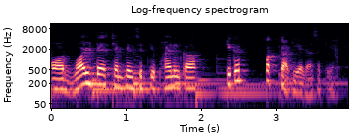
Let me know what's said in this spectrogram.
और वर्ल्ड टेस्ट चैंपियनशिप के फाइनल का टिकट पक्का किया जा सके।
